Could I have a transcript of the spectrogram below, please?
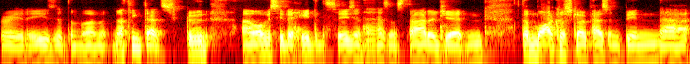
very at ease at the moment, and I think that's good. Um, obviously, the heat of the season hasn't started yet, and the microscope hasn't been uh,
